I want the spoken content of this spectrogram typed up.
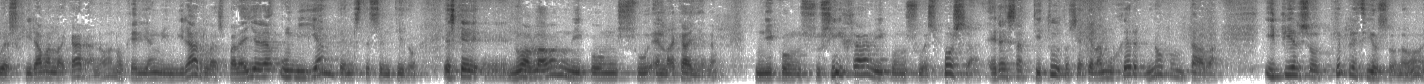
pues giraban la cara, ¿no? No querían ni mirarlas. Para ellos era humillante en este sentido. Es que eh, no hablaban ni con su, en la calle, ¿no? Ni con sus hijas, ni con su esposa. Era esa actitud, o sea, que la mujer no contaba. Y pienso, qué precioso, ¿no?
